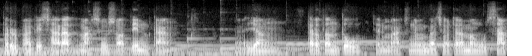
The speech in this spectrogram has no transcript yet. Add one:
berbagai syarat mahsusotin kang eh, yang tertentu. Jadi maksudnya membasuh adalah mengusap.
